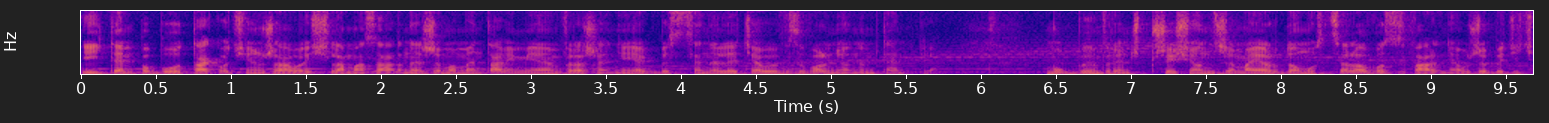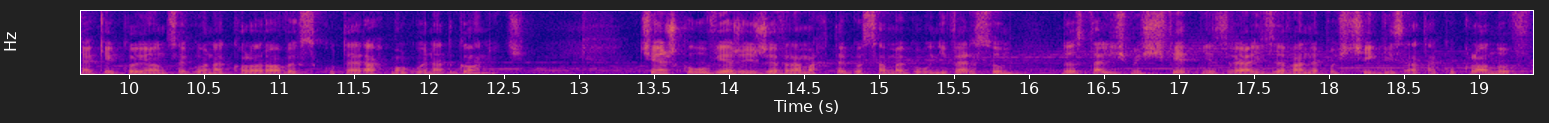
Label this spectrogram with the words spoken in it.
Jej tempo było tak ociężałe i ślamazarne, że momentami miałem wrażenie, jakby sceny leciały w zwolnionym tempie. Mógłbym wręcz przysiąc, że majordomus celowo zwalniał, żeby dzieciaki gojące go na kolorowych skuterach mogły nadgonić. Ciężko uwierzyć, że w ramach tego samego uniwersum dostaliśmy świetnie zrealizowane pościgi z ataku klonów,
